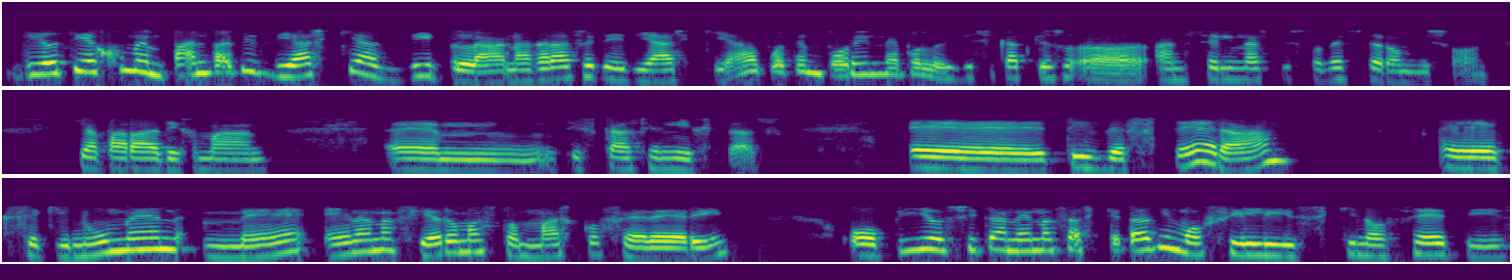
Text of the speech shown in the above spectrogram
διότι έχουμε πάντα τη διάρκεια δίπλα, αναγράφεται η διάρκεια, οπότε μπορεί να υπολογίσει κάποιος αν θέλει να έρθει στο δεύτερο μισό, για παράδειγμα, ε, της κάθε νύχτας. Ε, τη Δευτέρα ε, ξεκινούμε με έναν αφιέρωμα στον Μάρκο Φερέρι, ο οποίος ήταν ένας αρκετά δημοφιλής σκηνοθέτης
